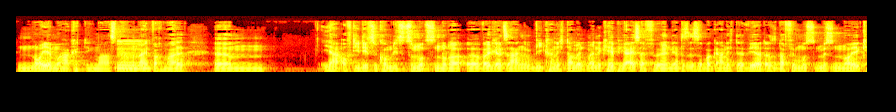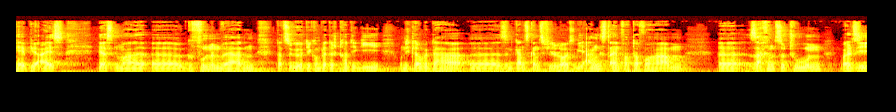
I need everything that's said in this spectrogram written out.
neue Marketingmaßnahmen Mhm. einfach mal ähm, ja, auf die Idee zu kommen, die zu nutzen oder äh, weil die halt sagen, wie kann ich damit meine KPIs erfüllen? Ja, das ist aber gar nicht der Wert. Also dafür muss, müssen neue KPIs erstmal äh, gefunden werden. Dazu gehört die komplette Strategie. Und ich glaube, da äh, sind ganz, ganz viele Leute, die Angst einfach davor haben, äh, Sachen zu tun, weil sie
